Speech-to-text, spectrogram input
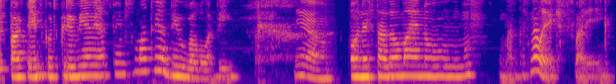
ir partijas, kuras grib ieviest, piemēram, Latvijā divu valodību. Jā, Un es tā domāju, nu, man tas neliekas svarīgi.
